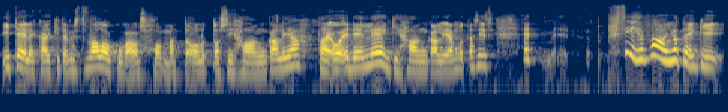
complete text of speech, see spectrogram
itselle kaikki tämmöiset valokuvaushommat on ollut tosi hankalia, tai on edelleenkin hankalia, mutta siis et, siihen vaan jotenkin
